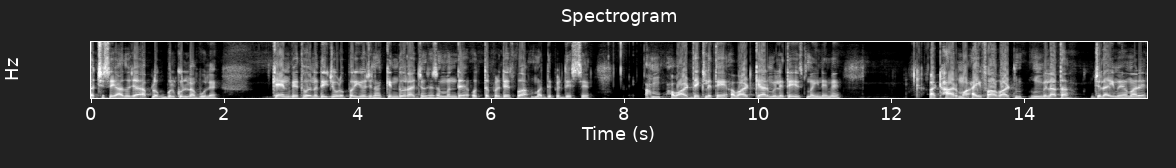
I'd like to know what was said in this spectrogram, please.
अच्छे से याद हो जाए। आप लोग बिल्कुल ना भूलें। कैन वेतवा नदी जोड़ो परियोजना किन दो राज्यों से संबंध है? उत्तर प्रदेश व मध्य प्रदेश से। हम अवार्ड देख लेते हैं अवार्ड क्या मिले थे इस महीने में? अठारवा आईफा अवार्ड मिला था जुलाई में हमारे।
